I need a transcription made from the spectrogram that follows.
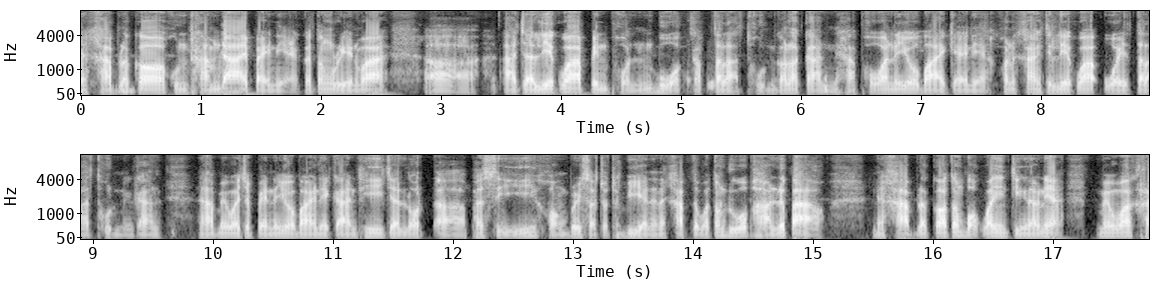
นะครับแล้วก็คุณทรัมป์ได้ไปเนี่ยก็ต้องเรียนว่าอาจจะเรียกว่าเป็นผลบวกกับตลาดทุนก็แล้วกันนะครับเพราะว่านโยบายแกเนี่ยค่อนข้างจะเรียกว่าอวยตลาดทุนเหมือนกันนะครับไม่ว่าจะเป็นนโยบายในการที่จะลดภาษีของบริษัทจดทะเบียนนะครับ แต่ว่าต้องดูว่าผ่านหรือเปล่านะครับแล้วก็ต้องบอกว่าจริง ๆ แล้วเนี่ยไม่ว่าใคร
